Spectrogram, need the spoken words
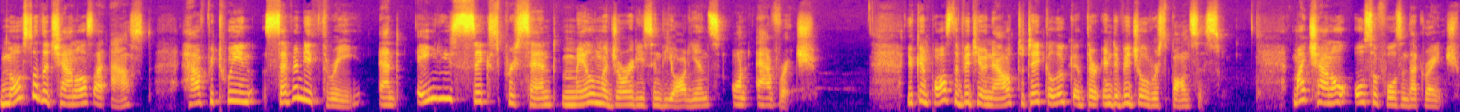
Most of the channels I asked have between 73 and 86% male majorities in the audience on average. You can pause the video now to take a look at their individual responses. My channel also falls in that range.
